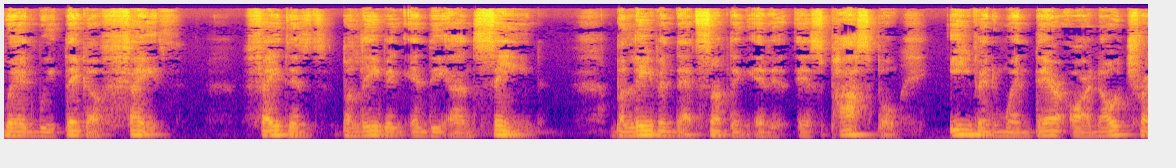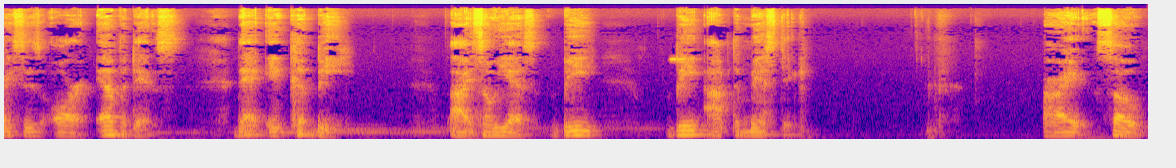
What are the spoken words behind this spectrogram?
when we think of faith, faith is believing in the unseen, believing that something is possible, even when there are no traces or evidence that it could be. All right, so yes, be be optimistic. All right, so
